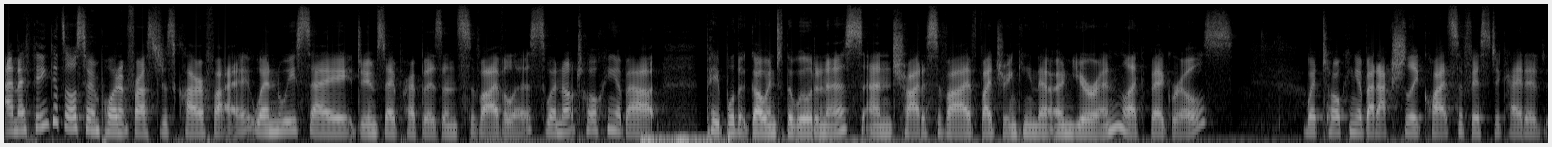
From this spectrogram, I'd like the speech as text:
and I think it's also important for us to just clarify when we say doomsday preppers and survivalists, we're not talking about people that go into the wilderness and try to survive by drinking their own urine, like Bear Grylls. We're talking about actually quite sophisticated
